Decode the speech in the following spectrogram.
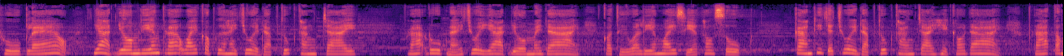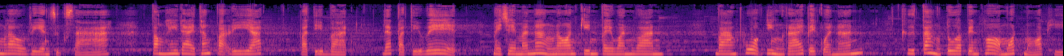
ถูกแล้วญาติโยมเลี้ยงพระไว้ก็เพื่อให้ช่วยดับทุกทางใจ พระรูปไหนช่วยญาติโยมไม่ได้ ก็ถือว่าเลี้ยงไว้เสียเข้าสุข การที่จะช่วยดับทุกทางใจให้เขาได้ พระต้องเล่าเรียนศึกษา ต้องให้ได้ทั้งปริยัติปฏิบัติและปฏิเวทไม่ใช่มานั่งนอนกินไปวันๆบางพวกยิ่งร้ายไปกว่านั้น คือตั้งตัวเป็นพ่อมดหมอผี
